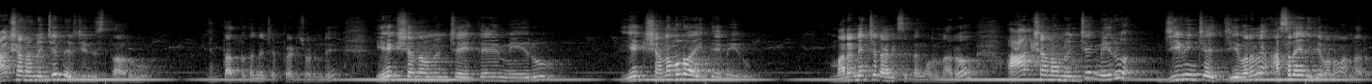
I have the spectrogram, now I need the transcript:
ఆ క్షణం నుంచే మీరు జీవిస్తారు. ఎంత అద్భుతంగా చెప్పాడు చూడండి. ఏ క్షణం నుంచి అయితే మీరు ఏ క్షణంలో అయితే మీరు మరణించడానికి సిద్ధంగా ఉన్నారో. ఆ క్షణం నుంచే మీరు జీవించే జీవనమే అసలైన జీవనం అన్నారు.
